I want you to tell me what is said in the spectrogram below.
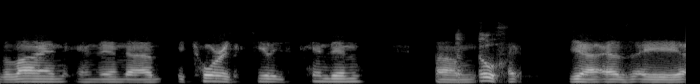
the line, and then uh, he tore his Achilles tendon. Um, oh, yeah, as a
